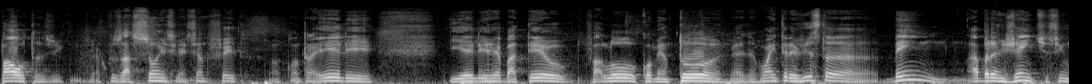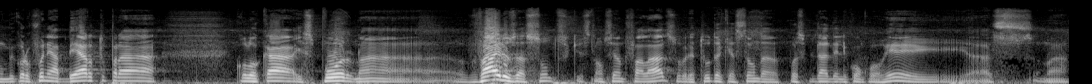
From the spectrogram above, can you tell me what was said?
pautas, de, de, acusações que vêm sendo feitas contra ele, e ele rebateu, falou, comentou, uma entrevista bem abrangente, assim, um microfone aberto para colocar, expor na, vários assuntos que estão sendo falados, sobretudo a questão da possibilidade dele concorrer e as na,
